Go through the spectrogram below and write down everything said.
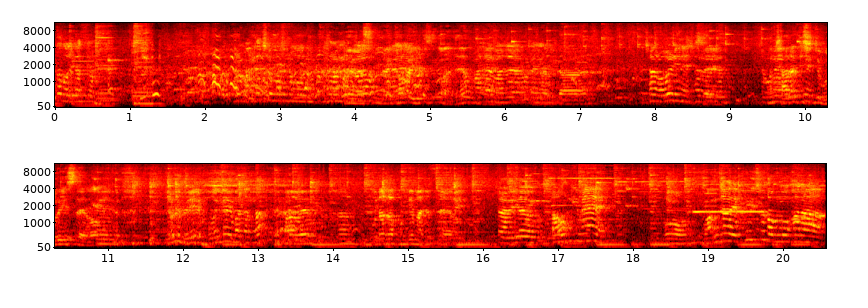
아까 어디 갔어? 오늘 만나 처음 하시러 온그 사람 맞죠? 네 맞습니다. 가방 이렇게 쓴 거 맞아요? 맞아요, 맞아요. 네. 감사합니다. 잘 어울리네, 잘 네. 어울려. 자, 오늘 잘하시는지 모르겠어요. 네. 여기 왜? 번개를 맞았나? 아 왜? 보다가 번개 맞았어요. 자, 그냥 나온 김에 뭐 왕자의 필수 덕목 하나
